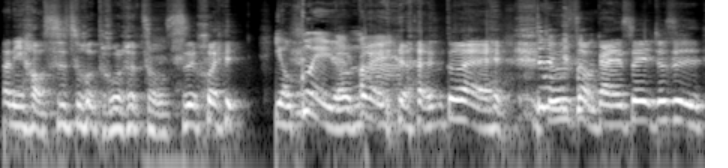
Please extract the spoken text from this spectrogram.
那你好事做多了，总是会有贵人。有贵人，对，就是这种感觉。所以就是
